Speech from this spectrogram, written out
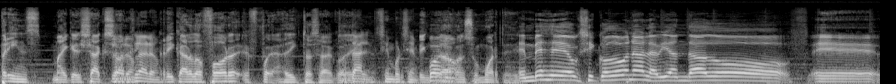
Prince, Michael Jackson, Claro. Claro. Ricardo Ford eh, fue adictos a la codeína. Total, 100%. Vinculado Bueno, con sus muertes. En vez de oxicodona le habían dado eh,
